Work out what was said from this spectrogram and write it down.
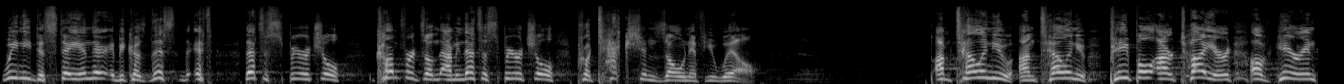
we need to stay in there because this, that's a spiritual comfort zone. I mean, that's a spiritual protection zone, if you will. I'm telling you, I'm telling you, people are tired of hearing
